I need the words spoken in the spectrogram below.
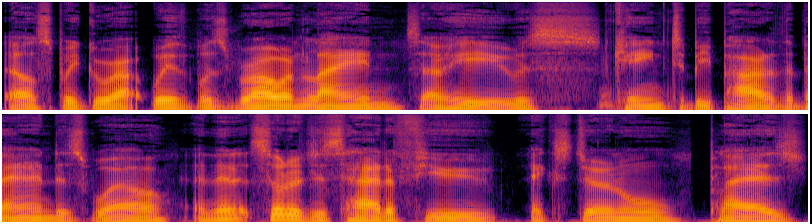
else we grew up with was Rowan Lane, so he was keen to be part of the band as well. And then it sort of just had a few external players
